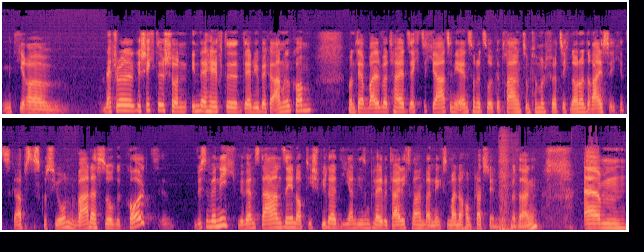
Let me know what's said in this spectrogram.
mit ihrer Lateral-Geschichte schon in der Hälfte der Lübecker angekommen. Und der Ball wird halt 60 Yards in die Endzone zurückgetragen zum 45-39. Jetzt gab es Diskussionen, war das so gecallt? Wissen wir nicht. Wir werden es daran sehen, ob die Spieler, die an diesem Play beteiligt waren, beim nächsten Mal noch am Platz stehen, muss man sagen. Ähm,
